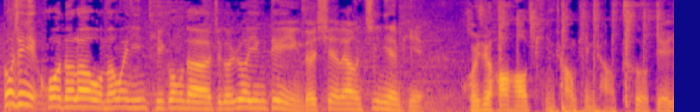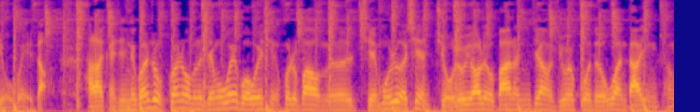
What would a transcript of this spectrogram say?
恭喜你获得了我们为您提供的这个热映电影的限量纪念品。回去好好品尝品尝，特别有味道。好了，感谢您的关注，关注我们的节目微博、微信，或者把我们的节目热线九六幺六八呢，您将有机会获得万达影城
